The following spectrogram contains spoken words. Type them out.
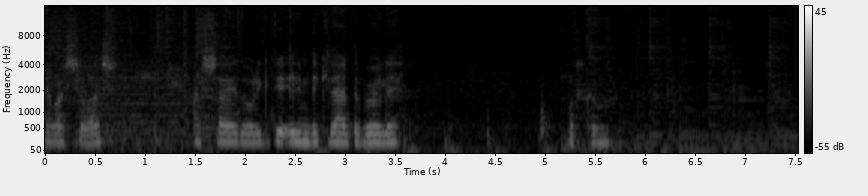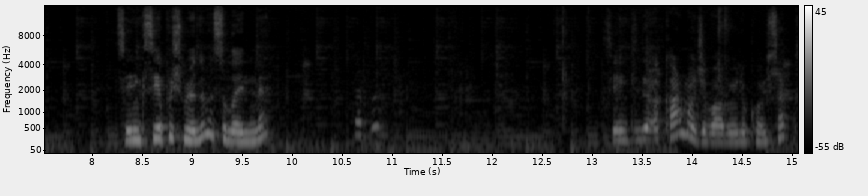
Yavaş yavaş aşağıya doğru gidiyor. Elimdekiler de böyle. Bakın. Seninkisi yapışmıyor değil mi Sıla eline? Bakın. Seninki de akar mı acaba böyle koysak?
